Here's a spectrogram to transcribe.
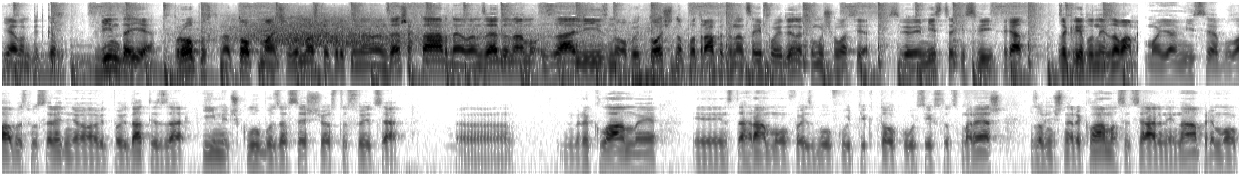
я вам підкажу. Він дає пропуск на топ-матчі. Ви можете прийти на ЛНЗ Шахтар, на ЛНЗ Динамо залізно. Ви точно потрапите на цей поєдинок, тому що у вас є своє місце і свій ряд закріплений за вами. Моя місія була безпосередньо відповідати за імідж клубу, за все, що стосується е, реклами, е, інстаграму, фейсбуку, тіктоку, усіх соцмереж, зовнішня реклама, соціальний напрямок,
